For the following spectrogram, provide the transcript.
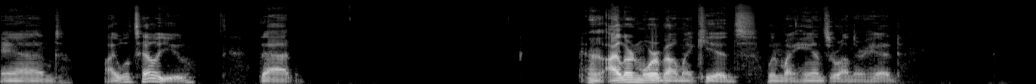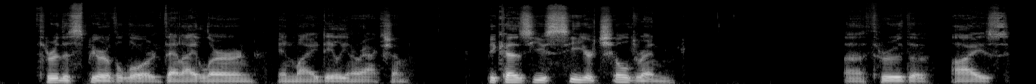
And I will tell you that I learn more about my kids when my hands are on their head through the Spirit of the Lord than I learn in my daily interaction because you see your children uh, through the eyes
